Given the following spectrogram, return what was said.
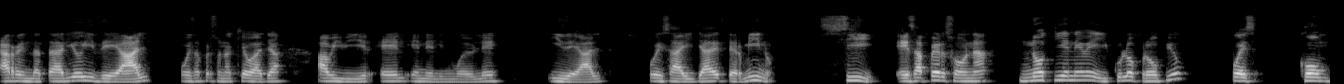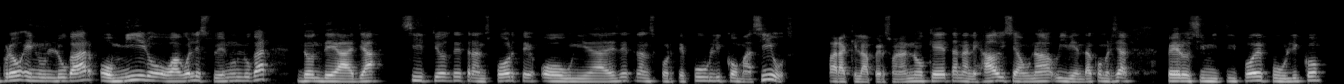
arrendatario ideal o esa persona que vaya a vivir en el inmueble ideal, pues ahí ya determino si esa persona no tiene vehículo propio, pues compro en un lugar o miro o hago el estudio en un lugar donde haya sitios de transporte o unidades de transporte público masivos para que la persona no quede tan alejado y sea una vivienda comercial. Pero si mi tipo de público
